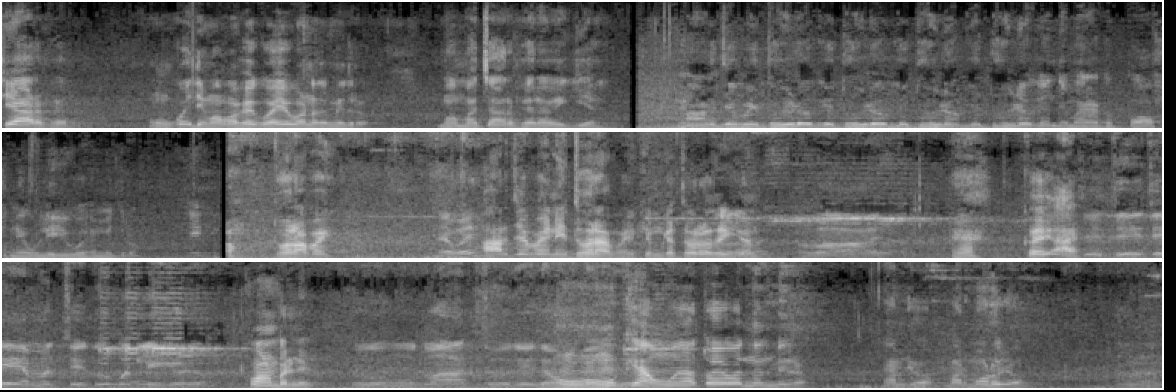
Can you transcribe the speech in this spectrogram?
ચાર ફેર. હું કોઈ દી મામા ભેગો આવ્યો નથી મિત્રો. મામા ચાર ફેર આવી ગયા. આરજે ભાઈ ધોઈડો ગયો ધોઈડો ગયો ધોઈડો ગયો ધોઈડો ગયો મારા તો પફ ને એવું લીધું હે મિત્રો. ધોરાભાઈ. હે ભાઈ? ની ધોરાભાઈ. કેમ કે ધોરો થઈ ગયો ને? વાહ. હે? કઈ આ? જી જી એમ જ છે. તું બદલી ગયો કોણ બદલે? તું હું તો આ છું જી હું હું કે હું હતો એવો જ નથી મિત્રો. એમ જો માર મોડું જો હમ.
